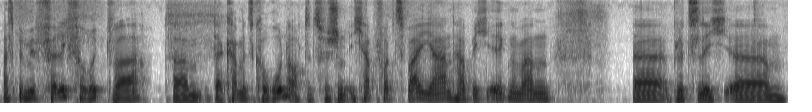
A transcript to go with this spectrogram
was bei mir völlig verrückt war, ähm, da kam jetzt Corona auch dazwischen. Ich habe vor zwei Jahren, habe ich irgendwann äh, plötzlich ähm,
